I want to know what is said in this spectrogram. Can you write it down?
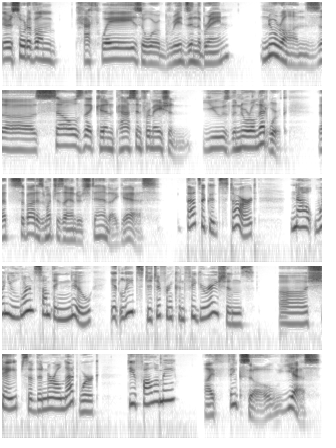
There's sort of, um, pathways or grids in the brain. Neurons, uh, cells that can pass information, use the neural network. That's about as much as I understand, I guess. That's a good start. Now, when you learn something new, it leads to different configurations, uh, shapes of the neural network. Do you follow me? I think so, yes.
